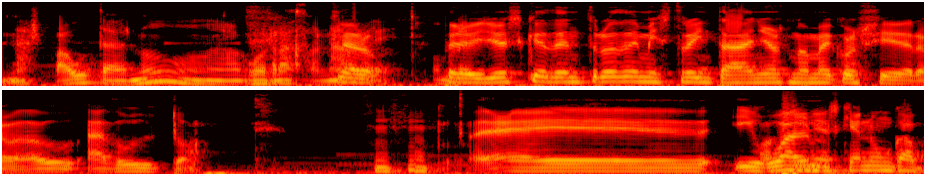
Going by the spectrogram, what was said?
unas pautas, ¿no? Algo razonable. Claro, Hombre, pero yo es que dentro de mis 30 años no me considero adu- adulto. Eh, igual. Joaquín, es que nunca.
